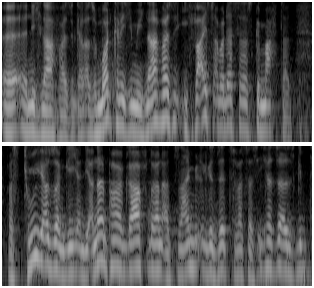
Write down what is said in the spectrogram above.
äh, nicht nachweisen kann. Also Mord kann ich ihm nicht nachweisen. Ich weiß aber, dass er das gemacht hat. Was tue ich also? Dann gehe ich an die anderen Paragraphen dran, Arzneimittelgesetze, was weiß ich, was es alles gibt,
